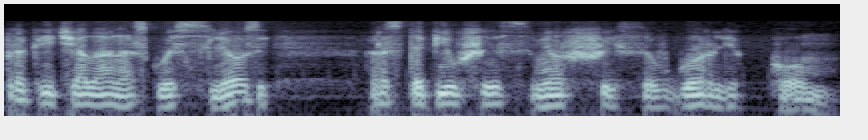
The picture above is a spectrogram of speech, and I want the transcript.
прокричала она сквозь слезы, растопившие смерзшийся в горле ком.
